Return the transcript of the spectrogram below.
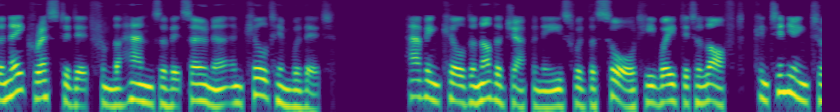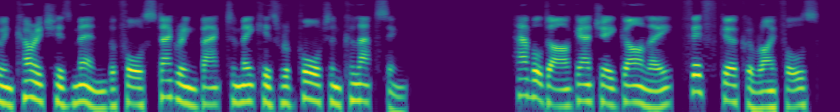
the Naik wrested it from the hands of its owner and killed him with it. Having killed another Japanese with the sword he waved it aloft, continuing to encourage his men before staggering back to make his report and collapsing. Havildar Gaje Ghale, 5th Gurkha Rifles,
